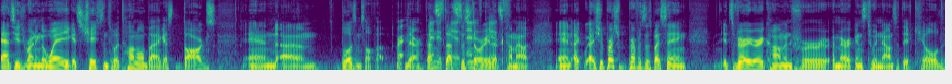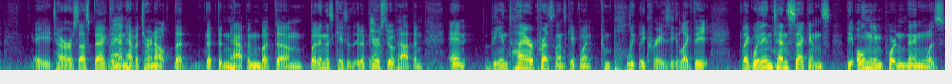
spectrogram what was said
as he's running away, he gets chased into a tunnel by I guess dogs, and um, blows himself up. Right. There, that's that's kid- the story that's come out. And I, I should pre- preface this by saying it's very very common for Americans to announce that they've killed a terror suspect and then have it turn out that that didn't happen. But um, but in this case, it, it appears Yeah. to have happened, and the entire press landscape went completely crazy. Like the like within ten seconds, the only important thing was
